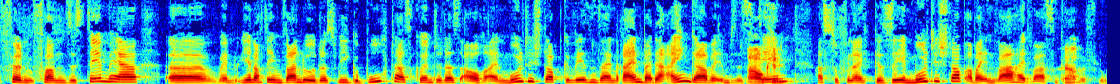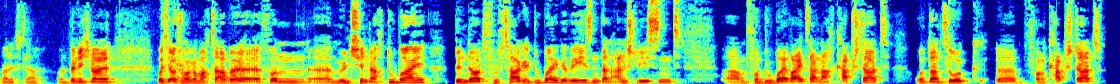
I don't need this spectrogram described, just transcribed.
für, vom System her, äh, wenn, je nachdem, wann du das wie gebucht hast, könnte das auch ein Multistop gewesen sein. Rein bei der Eingabe im System ah, okay. hast du vielleicht gesehen Multistop, aber in Wahrheit war es ein Kabelflug. Ja, alles klar. Und wenn ich mal, was ich auch schon mal gemacht habe, äh, von äh, München nach Dubai, bin dort fünf Tage in Dubai gewesen, dann anschließend ähm, von Dubai weiter nach Kapstadt und dann zurück äh, von Kapstadt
